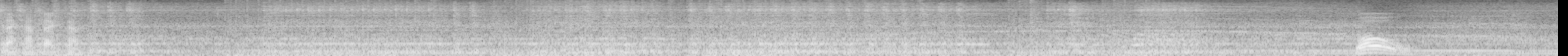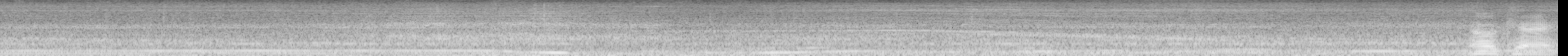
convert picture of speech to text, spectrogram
Taka, taka. Whoa. Okay.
